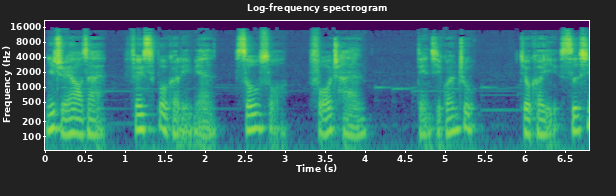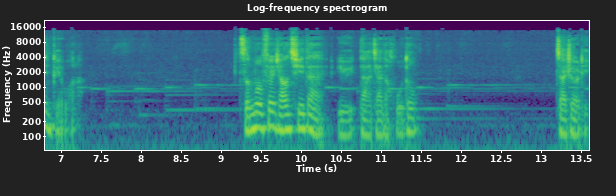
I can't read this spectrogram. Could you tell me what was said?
你只要在 Facebook 里面搜索“佛禅”，点击关注，就可以私信给我了。子木非常期待与大家的互动，在这里，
